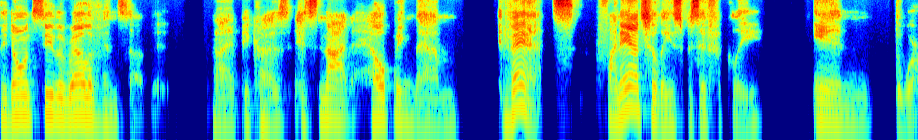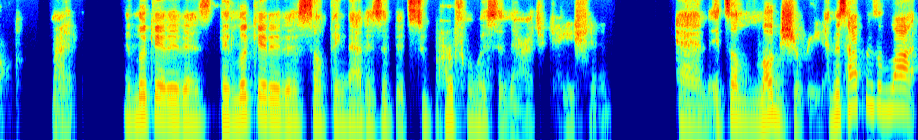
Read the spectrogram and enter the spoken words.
they don't see the relevance of it, right? Because it's not helping them advance financially, specifically, in the world, right? They look at it as they look at it as something that is a bit superfluous in their education. And it's a luxury. And this happens a lot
